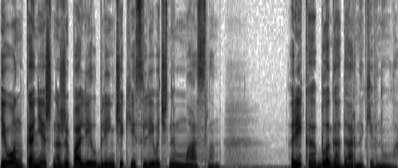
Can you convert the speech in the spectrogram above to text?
и он, конечно же, полил блинчики сливочным маслом. Рика благодарно кивнула.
